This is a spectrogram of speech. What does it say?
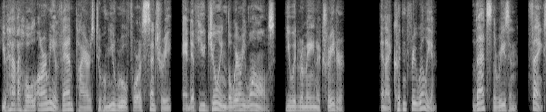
you have a whole army of vampires to whom you rule for a century, and if you joined the werewolves, you would remain a traitor. And I couldn't free William. That's the reason, thanks.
